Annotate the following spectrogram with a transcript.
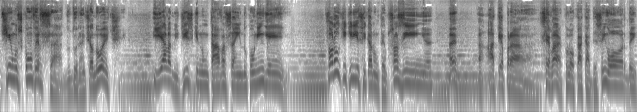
tínhamos conversado durante a noite e ela me disse que não estava saindo com ninguém. Falou que queria ficar um tempo sozinha, né? até para, sei lá, colocar a cabeça em ordem.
